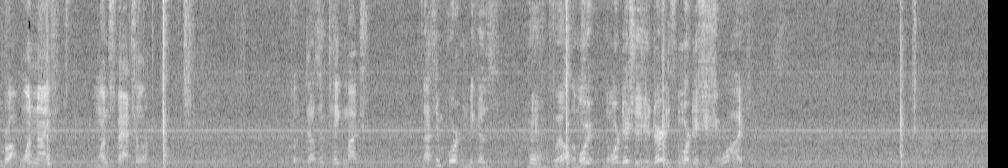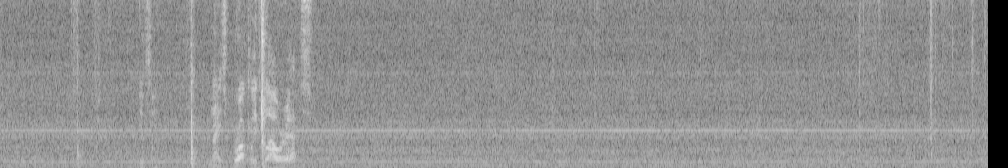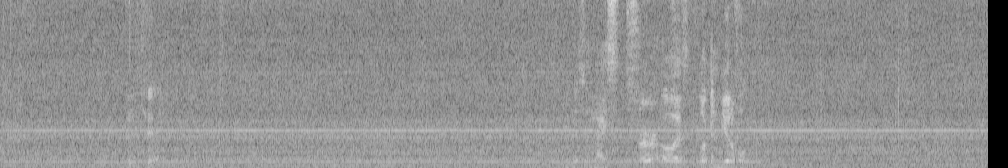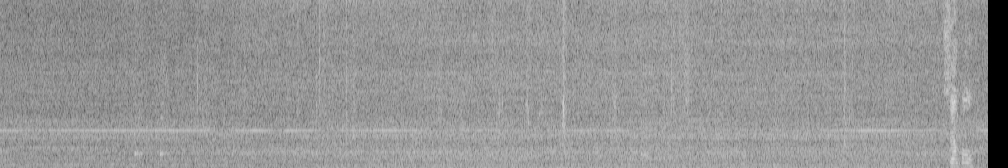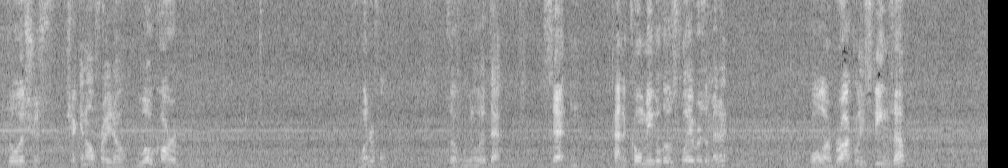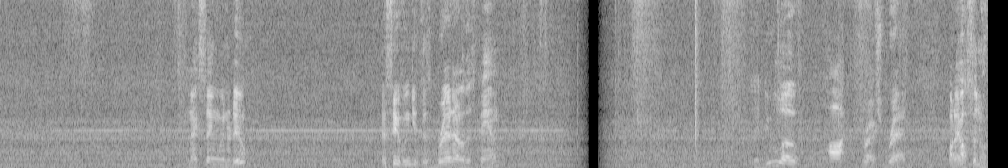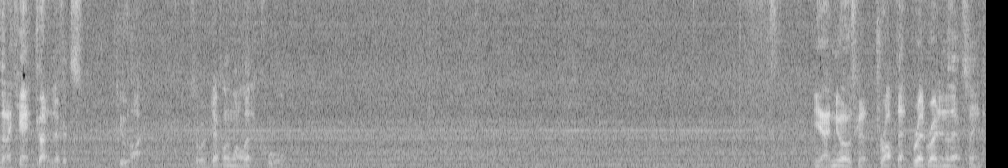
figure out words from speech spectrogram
Brought one knife, one spatula. So it doesn't take much. That's important because, well, the more the more dishes you dirty, the more dishes you wash. Get some nice broccoli flowerets. Okay. Give this a nice stir. Oh, it's looking beautiful. Simple, delicious chicken Alfredo, low carb. Wonderful. So we're gonna let that set and kind of commingle those flavors a minute while our broccoli steams up. Next thing we're gonna do is see if we can get this bread out of this pan. I do love hot, fresh bread, but I also know that I can't cut it if it's too hot. So we definitely want to let it cool. Yeah, I knew I was going to drop that bread right into that sink.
